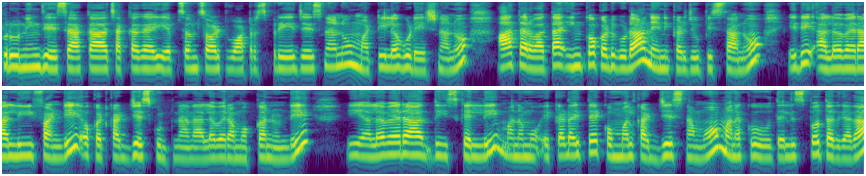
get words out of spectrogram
ప్రూనింగ్ చేశాక చక్కగా ఈ ఎప్సమ్ సాల్ట్ వాటర్ స్ప్రే చేసినాను మట్టిలో కూడా వేసినాను. ఆ తర్వాత ఇంకొకటి కూడా నేను ఇక్కడ చూపిస్తాను. ఇది అలోవెరా లీఫ్ అండి. ఒకటి కట్ చేసుకుంటున్నాను అలోవెరా మొక్క నుండి. ఈ అలోవెరా తీసుకెళ్ళి మనము ఎక్కడైతే కొమ్మలు కట్ చేసినామో మనకు తెలిసిపోతుంది కదా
